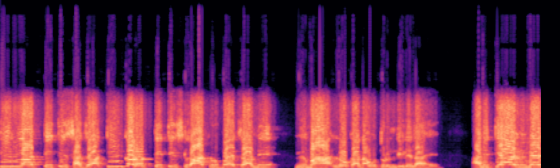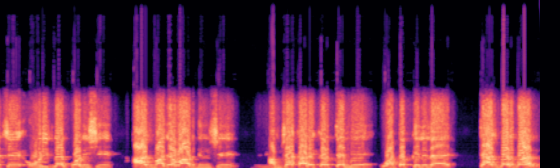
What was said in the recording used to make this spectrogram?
तीन लाख तेहतीस हजार तीन करोड तेहतीस लाख रुपयाचा आम्ही विमा लोकांना उतरून दिलेला आहे. आणि त्या विम्याचे ओरिजिनल पॉलिसी आज माझ्या वाढदिवशी आमच्या कार्यकर्त्यांनी वाटप केलेले आहे. त्याचबरोबर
